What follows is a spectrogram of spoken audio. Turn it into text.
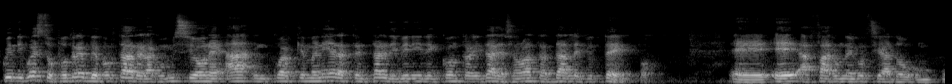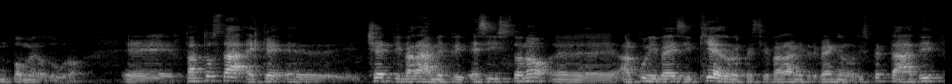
Quindi questo potrebbe portare la Commissione a in qualche maniera tentare di venire incontro all'Italia, se non altro a darle più tempo eh, e a fare un negoziato un, un po' meno duro. Eh, fatto sta è che eh, certi parametri esistono, eh, alcuni paesi chiedono che questi parametri vengano rispettati,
